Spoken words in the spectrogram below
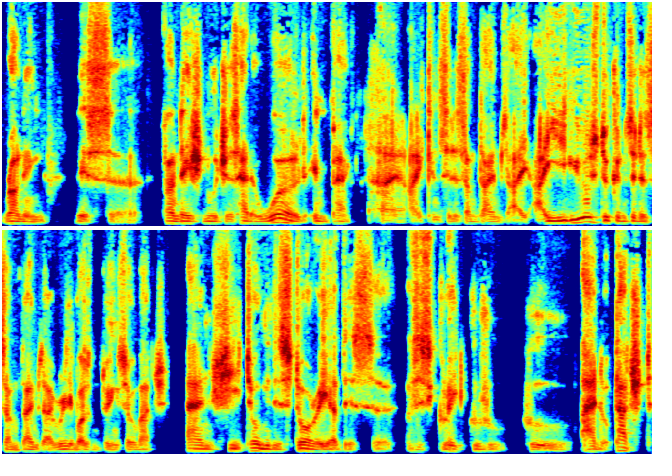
running this uh, foundation which has had a world impact. I, I, consider sometimes I, I used to consider sometimes i really wasn't doing so much. And she told me this story of this uh, of this great guru who had touched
